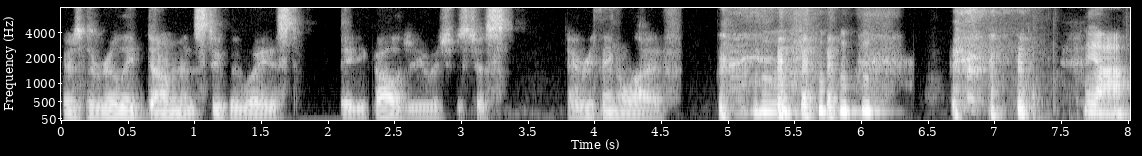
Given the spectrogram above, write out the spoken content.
there's a really dumb and stupid way to state ecology which is just everything alive yeah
